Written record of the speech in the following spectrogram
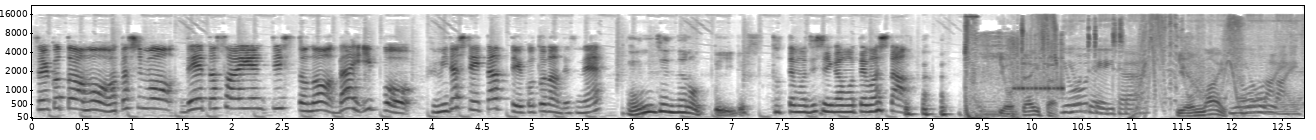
そういうことはもう私もデータサイエンティストの第一歩を踏み出していたっていうことなんですね。全然なのっていいです。とっても自信が持てました。Your data, Your data, your life. your life.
